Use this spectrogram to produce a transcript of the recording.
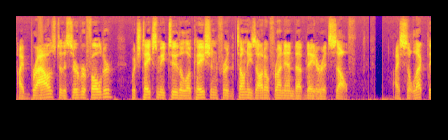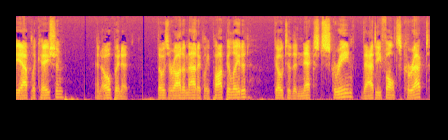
I browse to the server folder, which takes me to the location for the Tony's Auto Front End Updater itself. I select the application and open it. Those are automatically populated. Go to the next screen. That default's correct.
